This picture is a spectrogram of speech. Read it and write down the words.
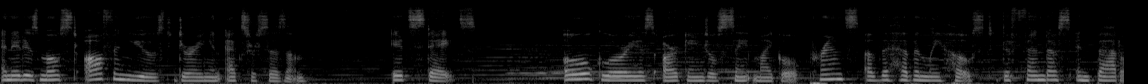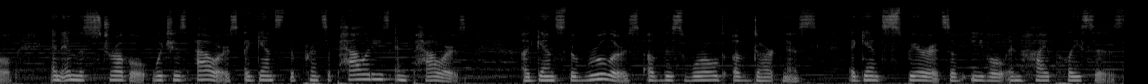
and it is most often used during an exorcism. It states, O glorious Archangel Saint Michael, Prince of the heavenly host, defend us in battle and in the struggle which is ours against the principalities and powers against the rulers of this world of darkness, against spirits of evil in high places.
